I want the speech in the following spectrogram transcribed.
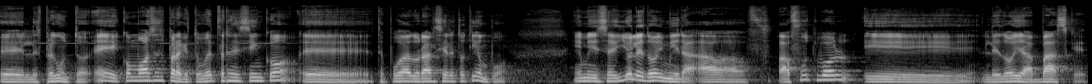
eh, les pregunto, hey, ¿cómo haces para que tu B365 te pueda durar cierto tiempo? Y me dice, yo le doy, mira, a, a fútbol y le doy a básquet,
